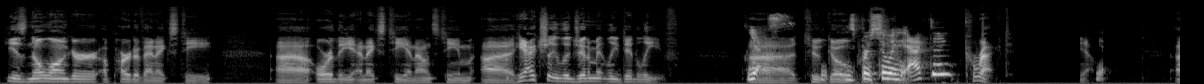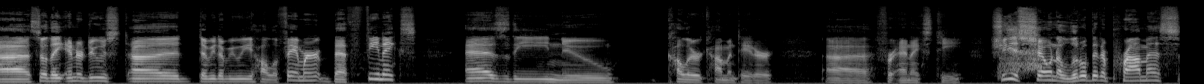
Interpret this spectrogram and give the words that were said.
He is no longer a part of NXT uh, or the NXT announce team. Uh, he actually legitimately did leave. Yes. Uh, to go He's pursue- pursuing acting? Correct. Yeah. Yeah. Uh, so they introduced uh, WWE Hall of Famer Beth Phoenix as the new color commentator uh, for NXT. She has shown a little bit of promise.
